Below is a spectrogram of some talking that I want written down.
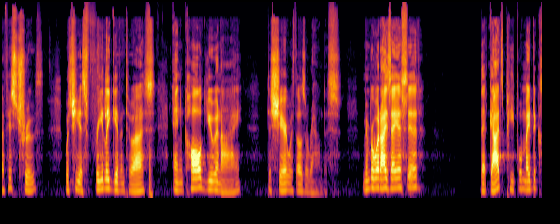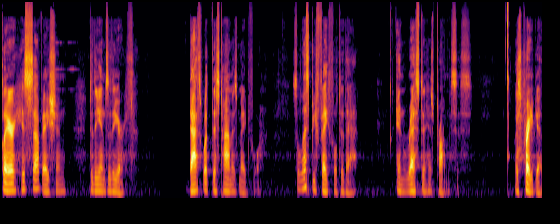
of His truth, which He has freely given to us and called you and I to share with those around us. Remember what Isaiah said? That God's people may declare His salvation to the ends of the earth. That's what this time is made for. So let's be faithful to that and rest in His promises. Let's pray together.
